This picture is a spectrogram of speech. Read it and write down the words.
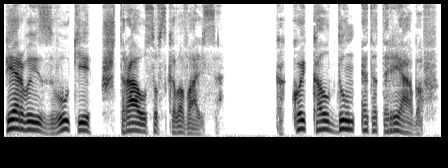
первые звуки штраусовского вальса. Какой колдун этот Рябов!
